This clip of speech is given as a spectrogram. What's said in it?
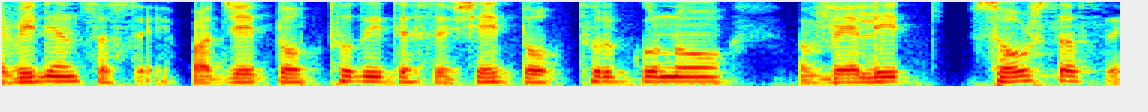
এভিডেন্স আছে বা যে তথ্য দিতেছে, সেই তথ্যর কোনো ভ্যালিড সোর্স আছে?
